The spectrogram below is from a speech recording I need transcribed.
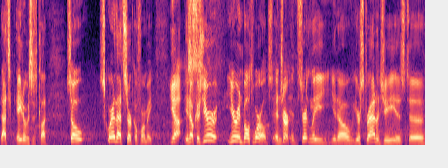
That's AWS's cloud. So square that circle for me. Yeah. You know, because you're you're in both worlds, and, sure. and certainly, you know, your strategy is to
